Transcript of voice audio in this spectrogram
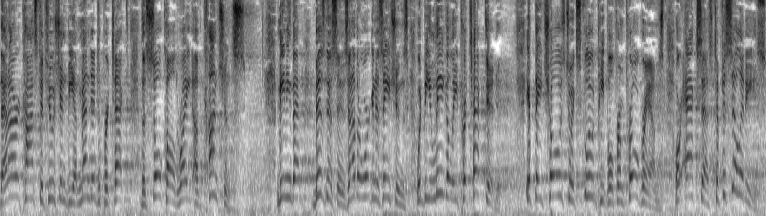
that our Constitution be amended to protect the so-called right of conscience meaning that businesses and other organizations would be legally protected if they chose to exclude people from programs or access to facilities.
